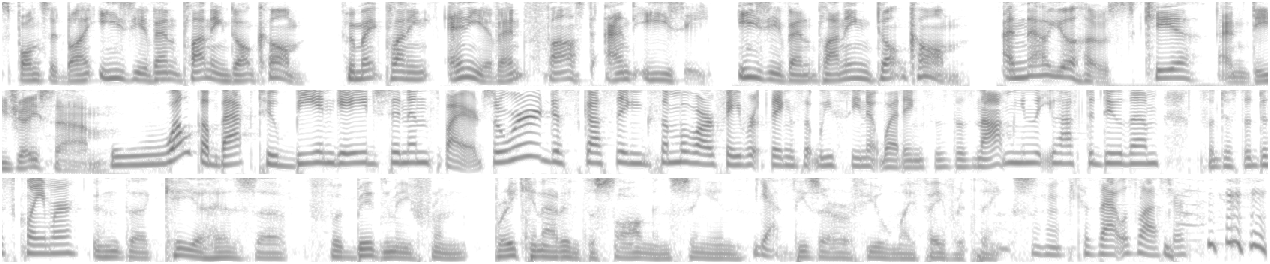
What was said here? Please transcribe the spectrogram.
sponsored by EasyEventPlanning.com, who make planning any event fast and easy. EasyEventPlanning.com. And now your hosts, Kia and DJ Sam. Welcome back to Be Engaged and Inspired. So, we're discussing some of our favorite things that we've seen at weddings. This does not mean that you have to do them. So, just a disclaimer. And uh, Kia has uh, forbidden me from breaking out into song and singing. Yes. These are a few of my favorite things. Because that was last year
